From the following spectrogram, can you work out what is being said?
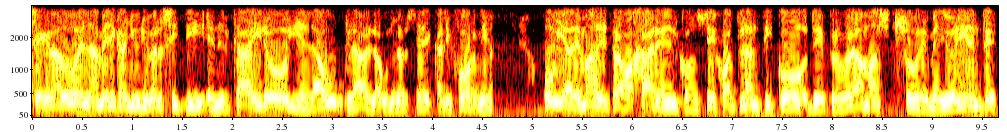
Se graduó en la American University en el Cairo y en la UCLA, la Universidad de California. Hoy, además de trabajar en el Consejo Atlántico de Programas sobre Medio Oriente,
